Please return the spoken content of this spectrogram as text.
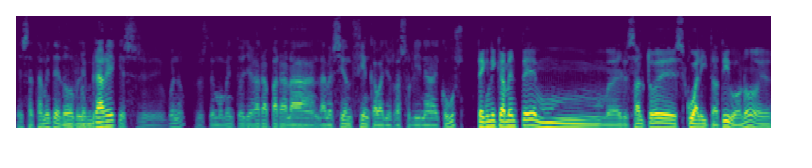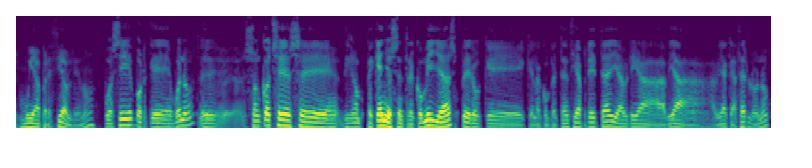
exactamente, doble embrague, que es, eh, bueno, pues de momento llegará para la, la versión 100 caballos gasolina EcoBoost. Técnicamente, Mm, el salto es cualitativo, ¿no? Es muy apreciable, ¿no? Pues sí, porque, bueno, eh, son coches, eh, pequeños, entre comillas, pero que, la competencia aprieta y habría, había, había que hacerlo, ¿no?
